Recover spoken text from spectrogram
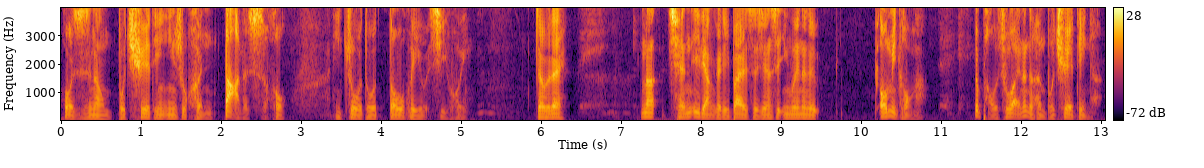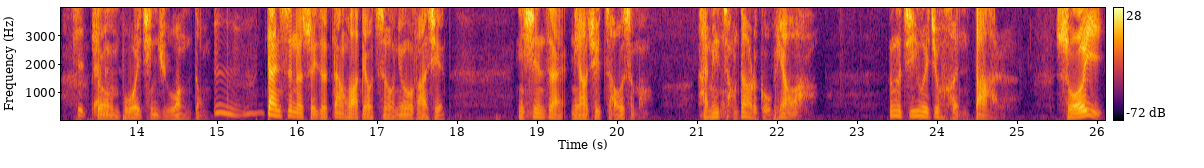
或者是那种不确定因素很大的时候，你做多都会有机会，对不对？那前一两个礼拜的时间，是因为那个欧米孔啊，又跑出来，那个很不确定啊，是的，所以我们不会轻举妄动。嗯，但是呢，随着淡化掉之后，你会发现，你现在你要去找什么还没涨到的股票啊，那个机会就很大了。所以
